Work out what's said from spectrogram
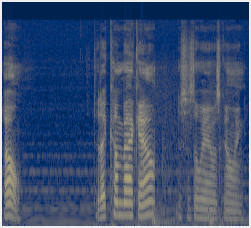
Oh. Did I come back out? This is the way I was going.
